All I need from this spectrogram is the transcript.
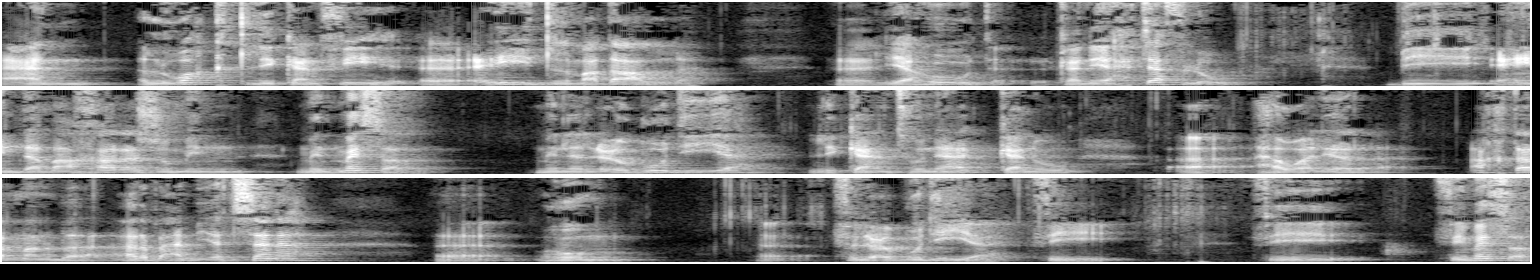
عن الوقت اللي كان فيه آه، عيد المضال. اليهود كانوا يحتفلوا عندما خرجوا من من مصر من العبودية اللي كانت هناك. كانوا آه، حوالي أكثر من 400 سنة آه، هم آه، في العبودية في في في مصر.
